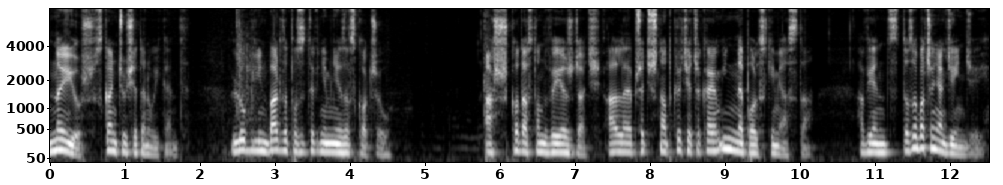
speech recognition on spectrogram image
No i już, skończył się ten weekend. Lublin bardzo pozytywnie mnie zaskoczył. Aż szkoda stąd wyjeżdżać, ale przecież na odkrycie czekają inne polskie miasta. A więc do zobaczenia gdzie indziej.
